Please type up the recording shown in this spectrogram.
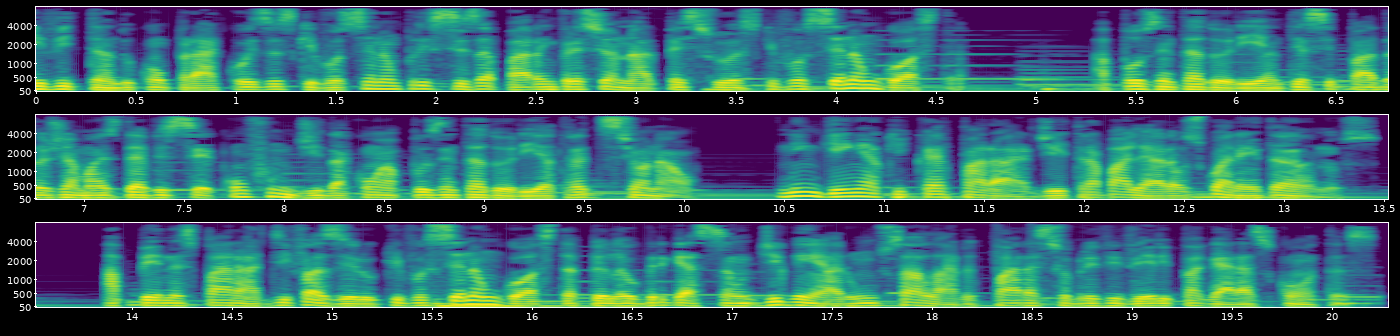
evitando comprar coisas que você não precisa para impressionar pessoas que você não gosta. Aposentadoria antecipada jamais deve ser confundida com a aposentadoria tradicional. Ninguém aqui quer parar de trabalhar aos 40 anos. Apenas parar de fazer o que você não gosta pela obrigação de ganhar um salário para sobreviver e pagar as contas.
